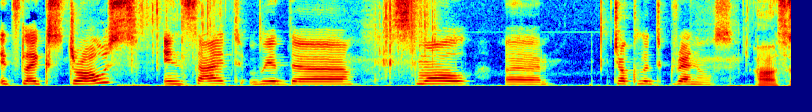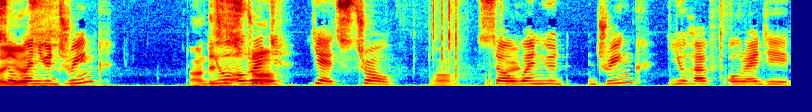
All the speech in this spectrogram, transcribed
It's like straws inside with uh, small uh, chocolate granules. Ah, so, So, when you drink, oh this you is already straw. yeah, it's straw. Oh, okay. So when you drink, you have already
